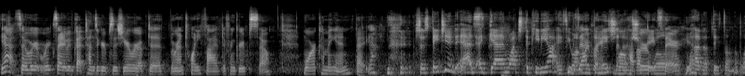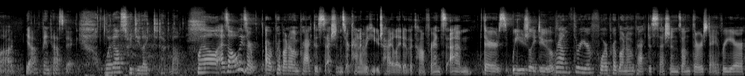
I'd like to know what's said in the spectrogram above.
Yeah, so we're, we're excited. We've got tons of groups this year. We're up to around 25 different groups, so more coming in. But yeah. So stay tuned Yes. and again watch the PBI if you want more Exactly. information. We'll I'm have sure updates we'll, there, We'll have updates on the blog. Yeah, fantastic. What else would you like to talk about? Well, as always, our, our pro bono and practice sessions are kind of a huge highlight of the conference. Um, there's we usually do around three or four pro bono and practice sessions on Thursday every year,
